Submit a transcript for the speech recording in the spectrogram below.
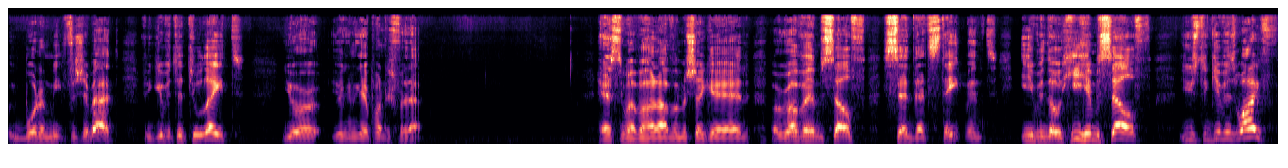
you bought a meat for Shabbat, if you give it to too late, you're you're going to get punished for that. But Rava himself said that statement, even though he himself used to give his wife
